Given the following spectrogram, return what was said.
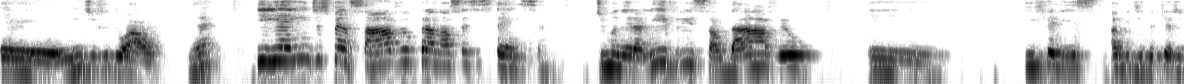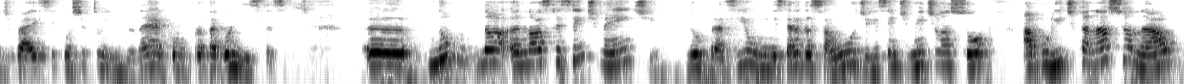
é, individual, né? E é indispensável para a nossa existência, de maneira livre, saudável é, e feliz à medida que a gente vai se constituindo, né, como protagonistas. Uh, no, no, nós recentemente, no Brasil, o Ministério da Saúde recentemente lançou a Política Nacional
